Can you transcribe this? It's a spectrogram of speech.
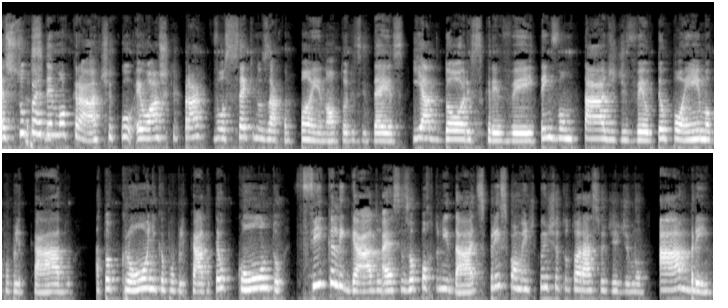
É super assim. democrático. Eu acho que para você que nos acompanha no Autores Ideias e adora escrever e tem vontade de ver o teu poema publicado, a tua crônica publicada, teu conto, fica ligado a essas oportunidades, principalmente que o Instituto Horácio Dídimo abre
